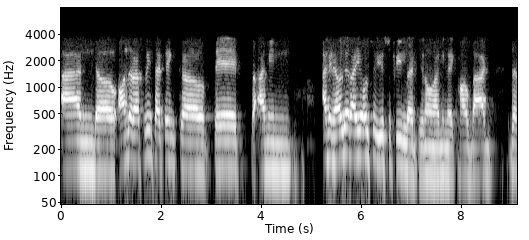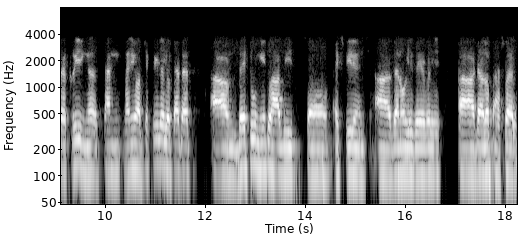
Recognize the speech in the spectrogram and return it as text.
And uh, on the referees, I think uh, they, I mean, I mean, earlier I also used to feel that, you know, I mean, like how bad the refereeing us. And when you objectively look at it, um, they too need to have these uh, experience. Uh, then only they will uh, develop as well.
